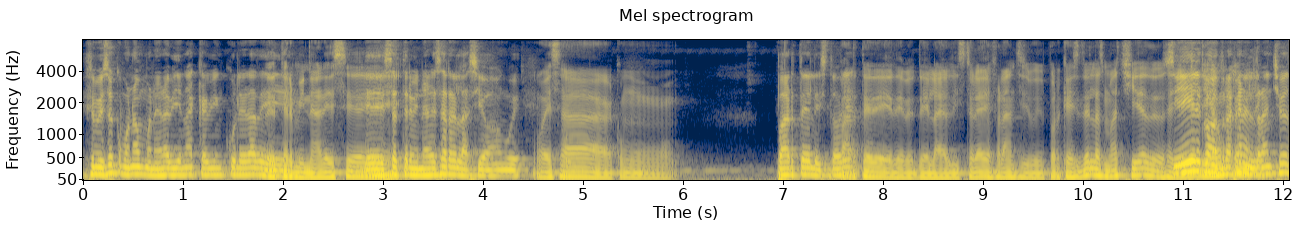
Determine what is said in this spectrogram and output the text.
Se me hizo como una manera bien acá, bien culera de... De terminar ese... de esa- terminar esa relación, güey. O esa como Parte de la historia. parte de, de- de la historia de Francis, güey. Porque es de las más chidas, güey. O sea, sí, llega- llega cuando trabaja en el rancho.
